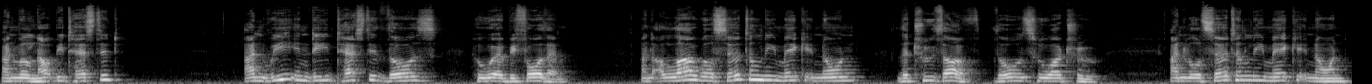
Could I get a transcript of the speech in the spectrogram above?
and will not be tested? And we indeed tested those who were before them, and Allah will certainly make it known the truth of those who are true, and will certainly make it known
